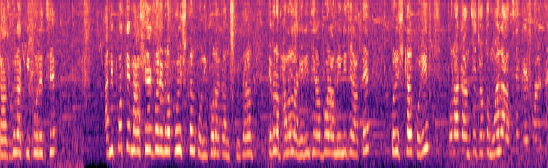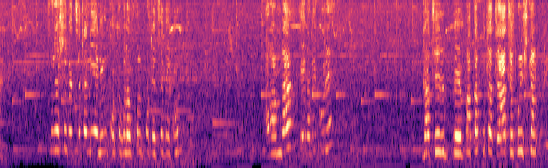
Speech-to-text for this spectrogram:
গাছগুলো কি করেছে। আমি প্রতি মাসে একবার এগুলো পরিষ্কার করি কোনা কাঞ্চি কারণ এগুলো ভালো লাগে। রিন্তির আব্বর আমি নিজের হাতে পরিষ্কার করি কোনা কাঞ্চি যত ময়লা আছে বের করে ফেলি। ফুলের শুভেচ্ছাটা নিয়ে নিন, কতগুলো ফুল ফুটেছে দেখুন। আর আমরা এইভাবে করে গাছের পাতা পুতা যা আছে পরিষ্কার করি।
